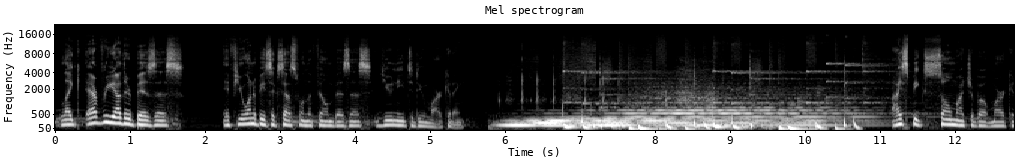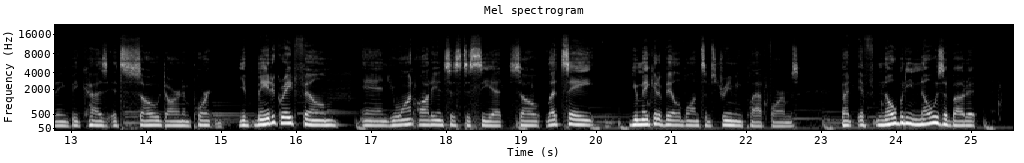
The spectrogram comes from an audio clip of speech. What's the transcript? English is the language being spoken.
Like every other business, if you want to be successful in the film business, you need to do marketing. I speak so much about marketing because it's so darn important. You've made a great film and you want audiences to see it. So let's say you make it available on some streaming platforms, but if nobody knows about it,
